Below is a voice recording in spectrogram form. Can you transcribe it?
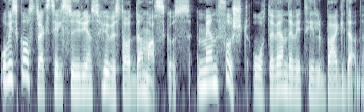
Och vi ska strax till Syriens huvudstad Damaskus, men först återvänder vi till Bagdad.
